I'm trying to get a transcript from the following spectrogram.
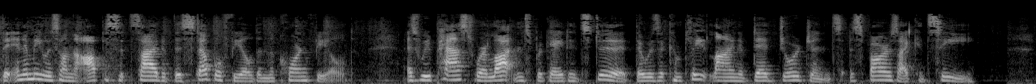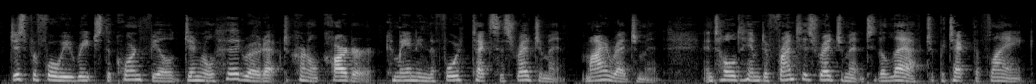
The enemy was on the opposite side of the stubble field in the cornfield. As we passed where Lawton's brigade had stood, there was a complete line of dead Georgians as far as I could see. Just before we reached the cornfield, General Hood rode up to Colonel Carter, commanding the 4th Texas Regiment, my regiment, and told him to front his regiment to the left to protect the flank.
